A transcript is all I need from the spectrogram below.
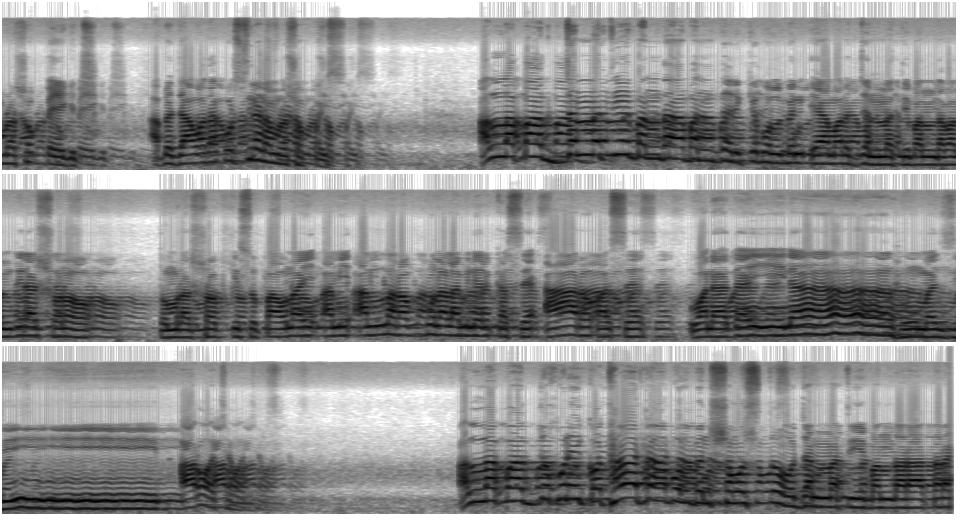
আমরা সব পেয়ে গেছি। আপনি যা ওয়াদা করছিলেন, আমরা সব পাইছি। আল্লাহ পাক জান্নাতি বান্দা বান্দাদেরকে বলবেন, এ আমার জান্নাতি বান্দা বান্দিরা, শোনো তোমরা সব কিছু পাও নাই। আমি আল্লাহ রাব্বুল আলামিনের কাছে আরও আছে আরও আছে আল্লাহ পাক যখন এই কথাটা বলবেন, সমস্ত জান্নাতি বান্দারা তারা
